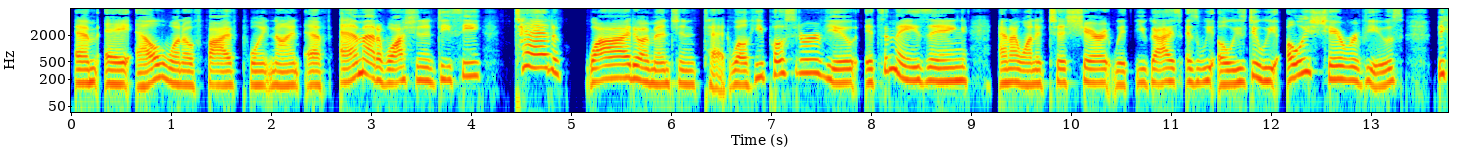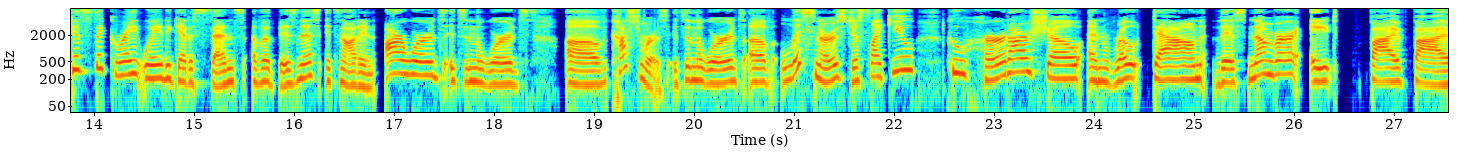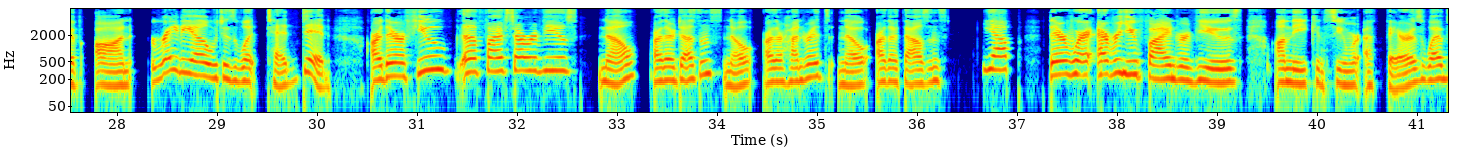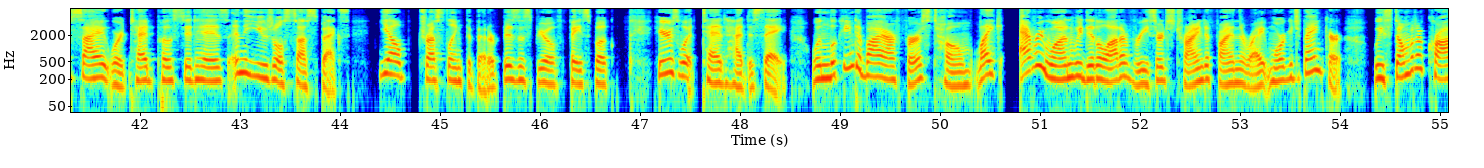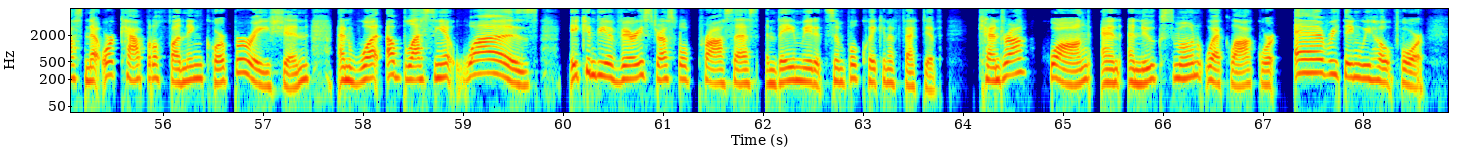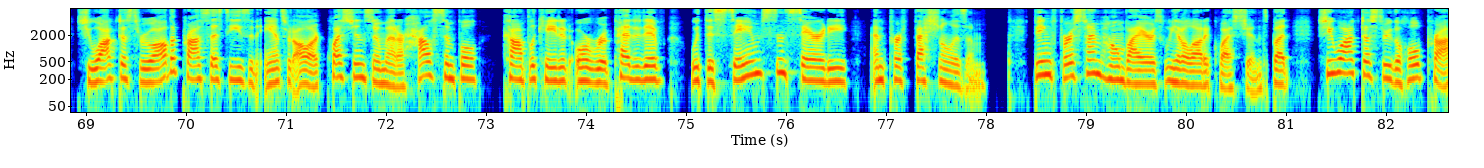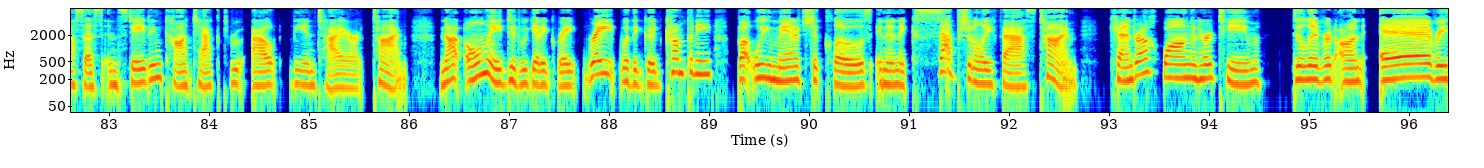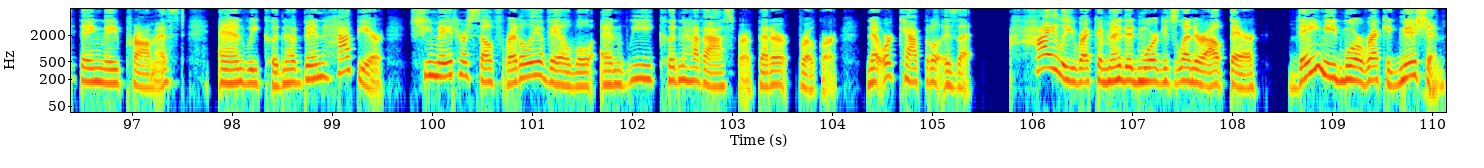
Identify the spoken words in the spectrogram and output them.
105.9 FM out of Washington, D.C. Ted, why do I mention Ted? Well, he posted a review. It's amazing. And I wanted to share it with you guys as we always do. We always share reviews because it's a great way to get a sense of a business. It's not in our words. It's in the words of customers. It's in the words of listeners, just like you who heard our show and wrote down this number eight five five on radio, which is what Ted did. Are there a few uh, five star reviews? No. Are there dozens? No. Are there hundreds? No. Are there thousands? Yep. They're wherever you find reviews on the Consumer Affairs website where Ted posted his and the usual suspects. Yelp, TrustLink, the Better Business Bureau, Facebook. Here's what Ted had to say. When looking to buy our first home, like everyone, we did a lot of research trying to find the right mortgage banker. We stumbled across Network Capital Funding Corporation and what a blessing it was. It can be a very stressful process and they made it simple, quick, and effective. Kendra, Huang and Anouk Simone Wecklock were everything we hoped for. She walked us through all the processes and answered all our questions, no matter how simple, complicated, or repetitive, with the same sincerity and professionalism. Being first time homebuyers, we had a lot of questions, but she walked us through the whole process and stayed in contact throughout the entire time. Not only did we get a great rate with a good company, but we managed to close in an exceptionally fast time. Kendra Huang and her team delivered on everything they promised, and we couldn't have been happier. She made herself readily available, and we couldn't have asked for a better broker. Network Capital is a highly recommended mortgage lender out there. They need more recognition.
